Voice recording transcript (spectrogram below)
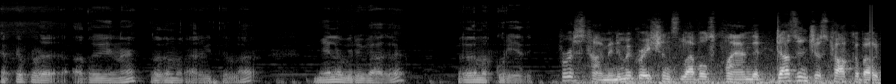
கட்டப்படாது என பிரதமர் அறிவித்துள்ளார். மேலும் விரிவாக பிரதமர் கூறியது first time an immigration's levels plan that doesn't just talk about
